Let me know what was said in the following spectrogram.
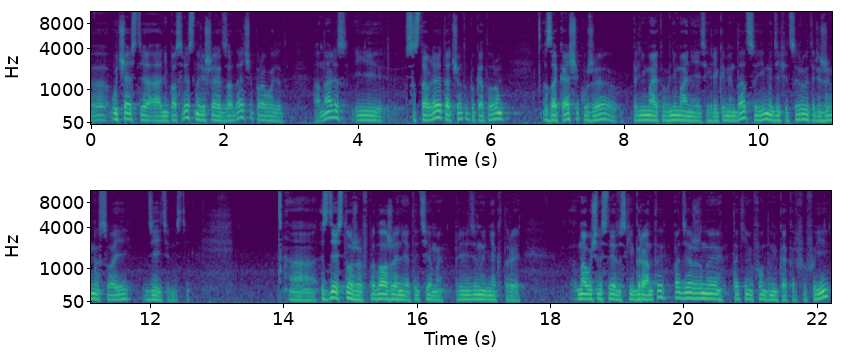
э, участие, а непосредственно решают задачи, проводят анализ и составляют отчеты, по которым заказчик уже принимает во внимание этих рекомендаций и модифицирует режимы своей деятельности. А, здесь тоже в продолжение этой темы приведены некоторые научно-исследовательские гранты, поддержанные такими фондами, как РФФИ,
